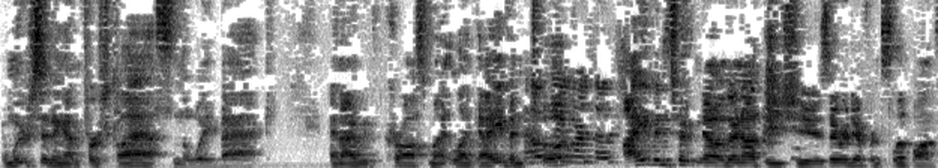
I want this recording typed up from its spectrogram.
and we were sitting on first class on the way back, and I would cross my like I even I hope they took weren't those. I even took no, they're not these shoes. They were different slip-ons.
